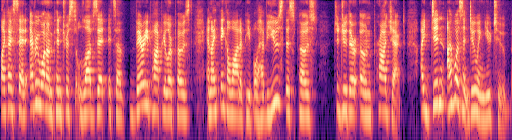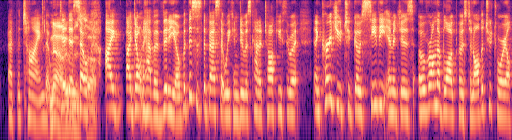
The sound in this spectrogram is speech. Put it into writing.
Like I said, everyone on Pinterest loves it. It's a very popular post. And I think a lot of people have used this post to do their own project. I didn't, I wasn't doing YouTube at the time that we No, did this. was, so uh, I, I don't have a video, but this is the best that we can do is kind of talk you through it and encourage you to go see the images over on the blog post and all the tutorial.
